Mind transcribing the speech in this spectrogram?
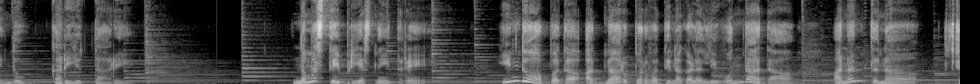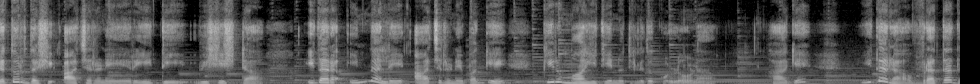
ಎಂದು ಕರೆಯುತ್ತಾರೆ. ನಮಸ್ತೆ ಪ್ರಿಯ ಸ್ನೇಹಿತರೆ. ಹಿಂದೂ ಹಬ್ಬದ ಹದಿನಾರು ಪರ್ವ ದಿನಗಳಲ್ಲಿ ಒಂದಾದ ಅನಂತನ ಚತುರ್ದಶಿ ಆಚರಣೆ ರೀತಿ ವಿಶಿಷ್ಟ. ಇದರ ಹಿನ್ನೆಲೆ ಆಚರಣೆ ಬಗ್ಗೆ ಕಿರು ಮಾಹಿತಿಯನ್ನು ತಿಳಿದುಕೊಳ್ಳೋಣ. ಹಾಗೆ ಇದರ ವ್ರತದ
